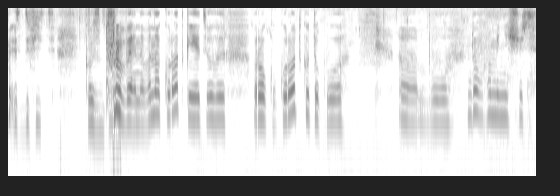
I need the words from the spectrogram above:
Ось дивіться, яка здоровена. Вона коротка, я цього року коротку таку, бо довго мені щось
